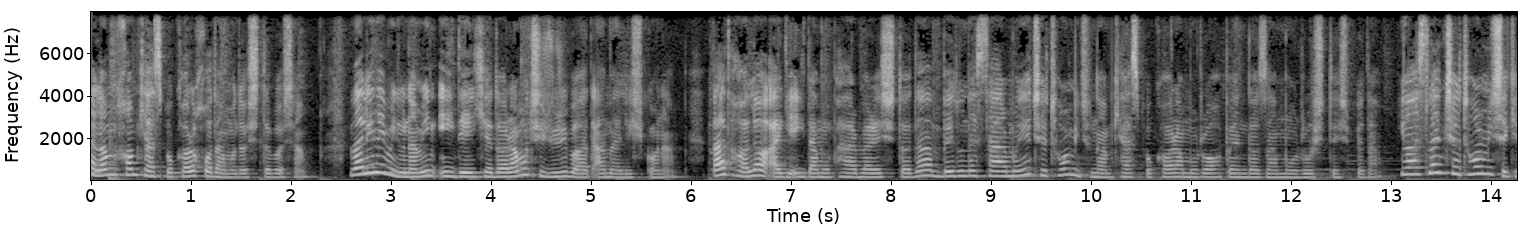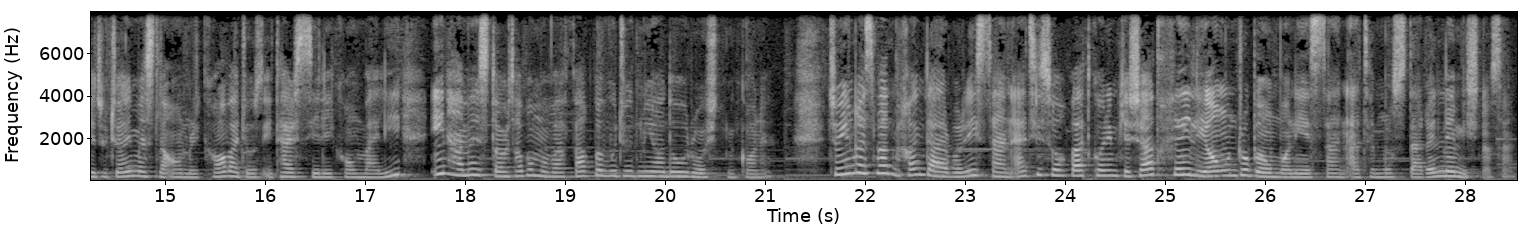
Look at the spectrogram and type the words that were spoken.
الان می‌خوام کسب و کار خودم رو داشته باشم. ولی نمی‌دونم این ایده ای که دارم و چجوری باید عملیش کنم. بعد حالا اگه ایدم و پرورش دادم بدون سرمایه چطور می‌تونم کسب و کارم رو راه بندازم و رشدش بدم؟ یا اصلا چطور میشه که تو جایی مثل آمریکا و جزئی تر سیلیکون ولی این همه استارتاپ موفق به وجود میاد و رشد می‌کنه؟ تو این قسمت می‌خوایم درباره صنعتی صحبت کنیم که شاید خیلی ها اون رو به عنوان صنعت مستقل نمی‌شناسن.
